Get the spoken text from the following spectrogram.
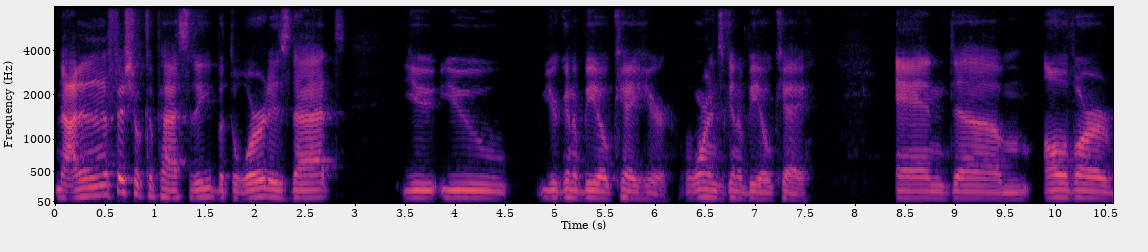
not in an official capacity, but the word is that you you you're going to be okay here. Warren's going to be okay. And um, all of our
